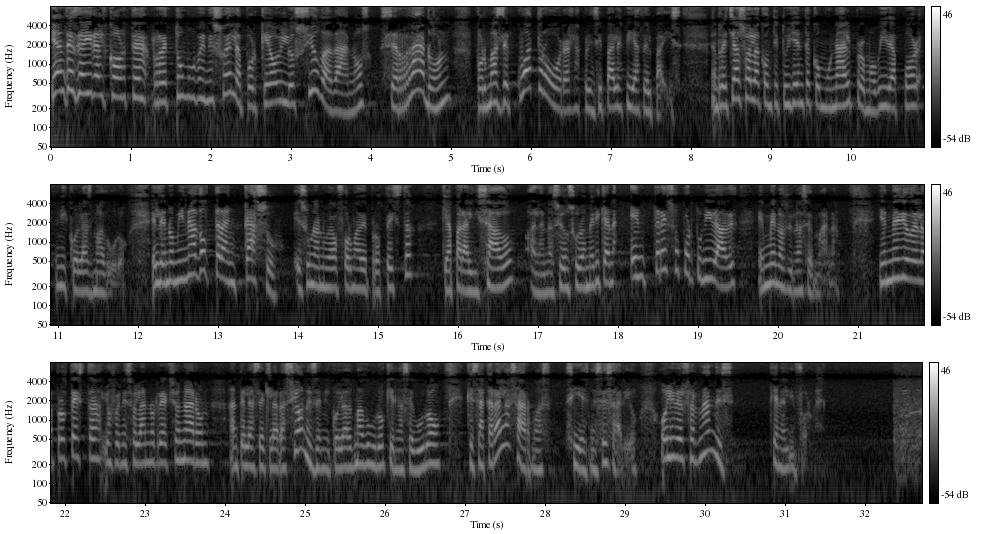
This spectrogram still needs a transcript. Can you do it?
Y antes de ir al corte, retomo Venezuela porque hoy los ciudadanos cerraron por más de cuatro horas las principales vías del país, en rechazo a la constituyente comunal promovida por Nicolás Maduro. El denominado trancazo es una nueva forma de protesta que ha paralizado a la nación suramericana en tres oportunidades en menos de una semana. Y en medio de la protesta, los venezolanos reaccionaron ante las declaraciones de Nicolás Maduro, quien aseguró que sacará las armas si es necesario. Oliver Fernández tiene el informe.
